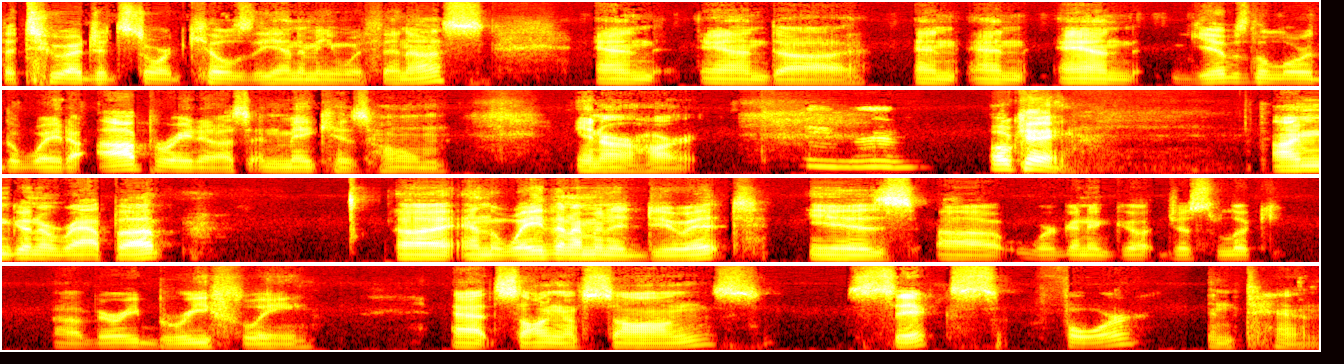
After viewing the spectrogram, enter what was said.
the two-edged sword kills the enemy within us, and and uh, and and and gives the Lord the way to operate us and make His home in our heart. Amen. Okay, I'm gonna wrap up, uh, and the way that I'm gonna do it is uh, we're gonna go just look uh, very briefly at Song of Songs six, four, and ten.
